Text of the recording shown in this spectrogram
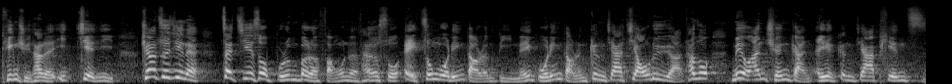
听取他的意建议。其实他最近呢，在接受 Bloomberg 的访问呢，他就说：“哎、中国领导人比美国领导人更加焦虑啊。”他说没有安全感，而且更加偏执。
